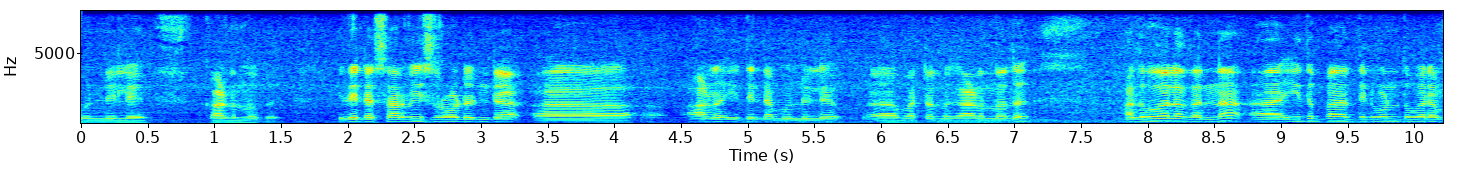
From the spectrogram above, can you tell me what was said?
മുന്നിൽ കാണുന്നത്. ഇതിന്റെ സർവീസ് റോഡിന്റെ ആണ് ഇതിന്റെ മുന്നിൽ മറ്റൊന്ന് കാണുന്നത്. അതുപോലെ തന്നെ ഇതിപ്പോൾ തിരുവനന്തപുരം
